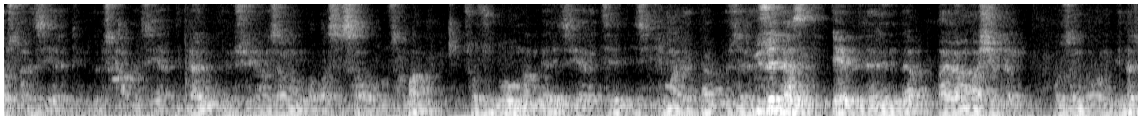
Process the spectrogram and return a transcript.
dostları ziyaret ediyoruz, kabir ziyareti. Ben Hüseyin Hocam'ın babası sağ olduğu zaman çocukluğumdan beri ziyareti hiç ihmal etmem. Özellikle Güzel basit. evlerinde bayramlaşırdım. Hocam da onu bilir.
